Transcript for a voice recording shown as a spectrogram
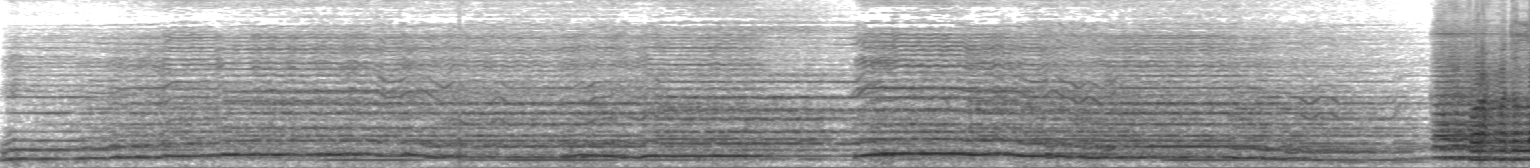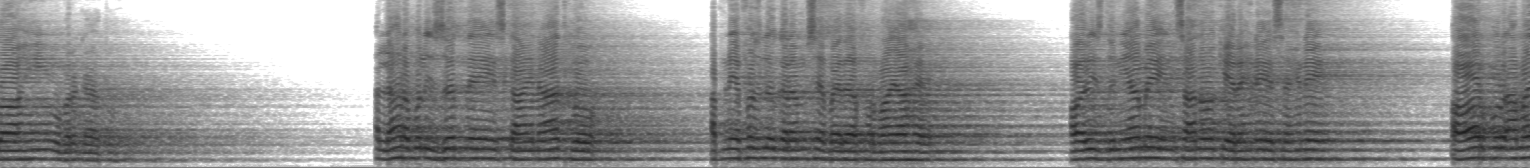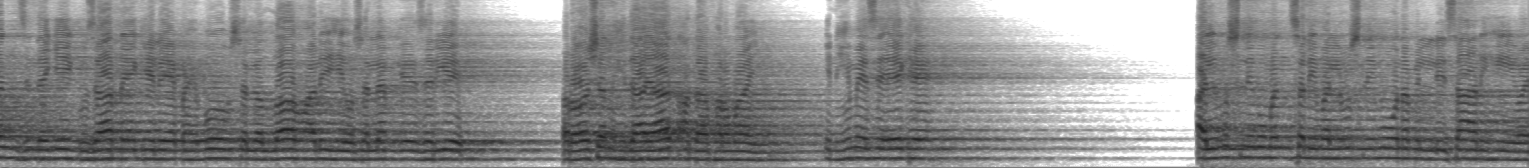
अल्लाह रब्बुल इज़्ज़त ने इस कायनात को अपने फजल करम से पैदा फरमाया है और इस दुनिया में इंसानों के रहने, सहने और पुरअमन ज़िंदगी गुजारने के लिए महबूब सल्लल्लाहु अलैहि वसल्लम के ज़रिए रोशन हिदायत अता फरमाई। इन्हीं में से एक है, अलमुस्लिम सलिम अलमुस्लिमून मिन लिसानिही व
